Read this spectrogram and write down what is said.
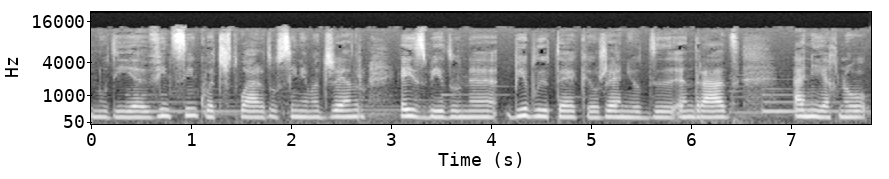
no dia 25, a testuar do cinema de género, é exibido na Biblioteca Eugênio de Andrade, Annie Ernaux,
